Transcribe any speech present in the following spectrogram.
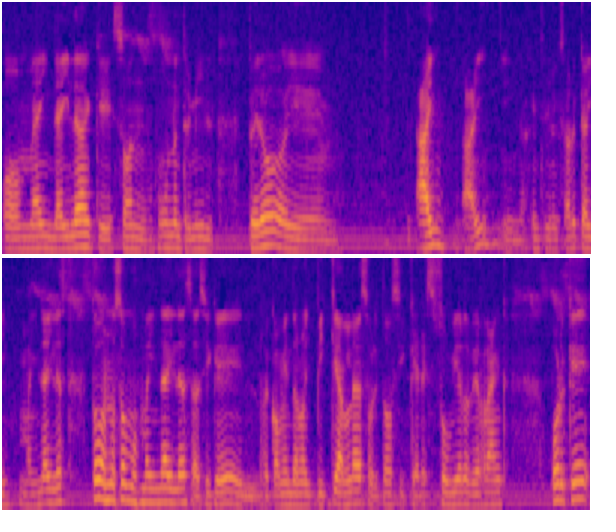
o Main Laila que son uno entre mil. Pero eh, hay, hay, y la gente tiene que saber que hay Main Lailas. Todos no somos Main Lailas, así que recomiendo no piquearlas, sobre todo si querés subir de rank, porque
